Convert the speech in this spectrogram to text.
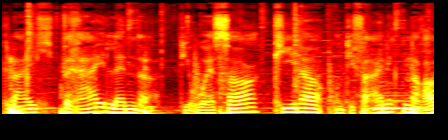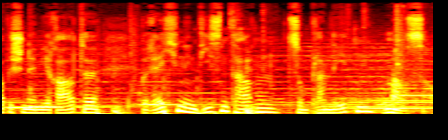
Gleich drei Länder, die USA, China und die Vereinigten Arabischen Emirate, brechen in diesen Tagen zum Planeten Mars auf.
